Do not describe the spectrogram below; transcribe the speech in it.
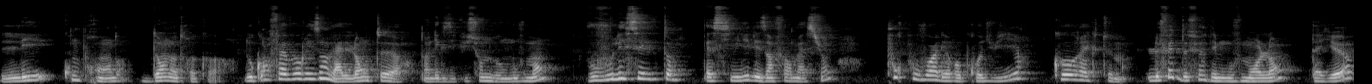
les comprendre dans notre corps. Donc en favorisant la lenteur dans l'exécution de vos mouvements, vous vous laissez le temps d'assimiler les informations pour pouvoir les reproduire correctement. Le fait de faire des mouvements lents, d'ailleurs,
